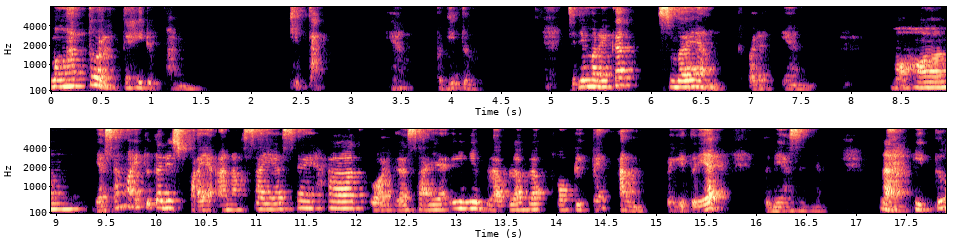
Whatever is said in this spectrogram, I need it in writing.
mengatur kehidupan kita, ya begitu. Jadi mereka sembahyang kepada Tian mohon ya sama itu tadi supaya anak saya sehat, keluarga saya ini bla bla bla kopi pengan begitu ya. Itu biasanya. Nah, itu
